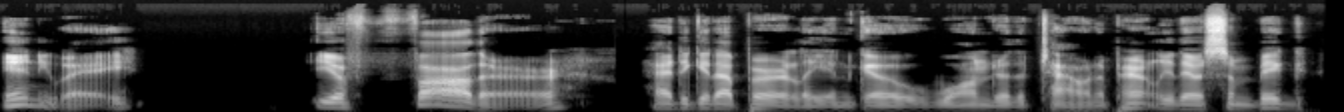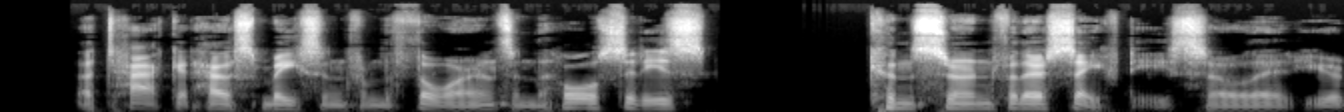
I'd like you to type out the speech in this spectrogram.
Anyway, your father had to get up early and go wander the town. Apparently, there was some big attack at House Mason from the Thorns, and the whole city's concerned for their safety, so that you're,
